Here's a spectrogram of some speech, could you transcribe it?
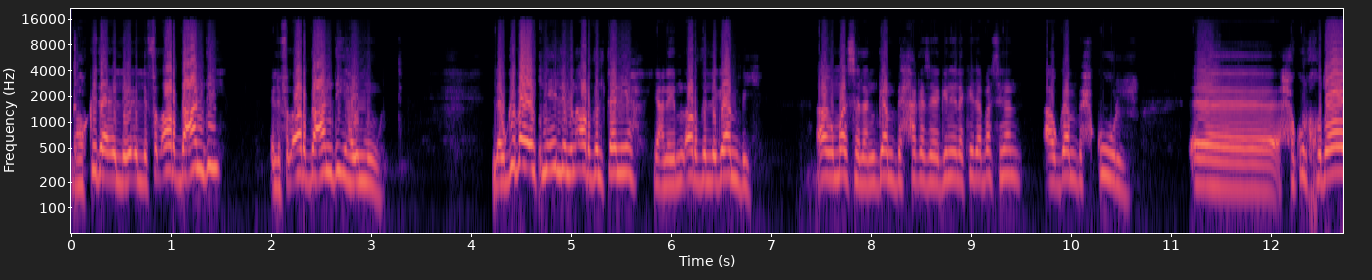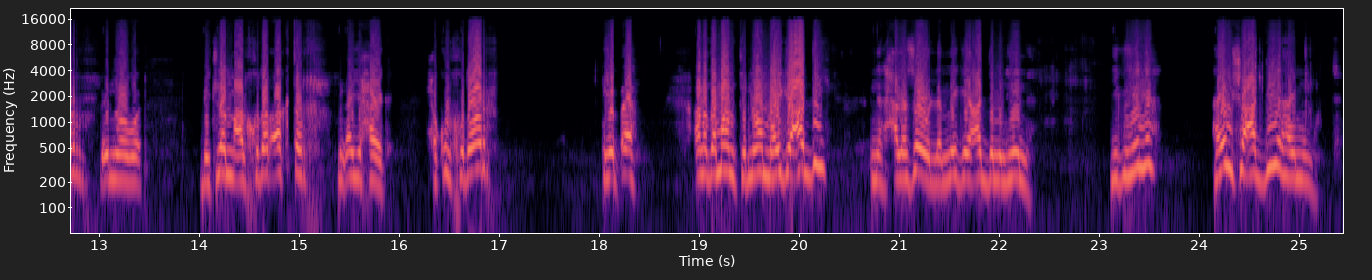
ما هو كده اللي, في الأرض عندي اللي في الأرض عندي هيموت. لو جه بقى يتنقل لي من أرض لتانية يعني من الأرض اللي جنبي أو مثلا جنبي حاجة زي جنينة كده مثلا أو جنب حقول آه حقول خضار لأنه بيتلم على الخضار أكتر من أي حاجة. حقول خضار يبقى أنا ضمنت إن هو لما يجي يعدي إن الحلزون لما يجي يعدي من هنا يجي هنا هيمشي على الجير هيموت.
